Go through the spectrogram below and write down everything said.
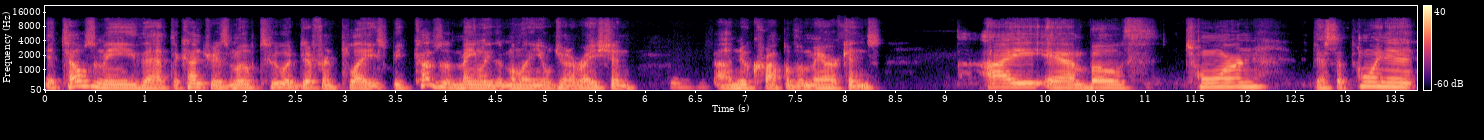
it tells me that the country has moved to a different place because of mainly the millennial generation, mm-hmm. a new crop of Americans. I am both torn, disappointed,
